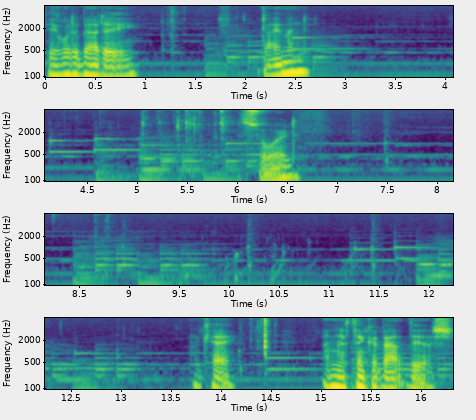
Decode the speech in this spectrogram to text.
Okay, what about a diamond? Sword? Okay, I'm going to think about this.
